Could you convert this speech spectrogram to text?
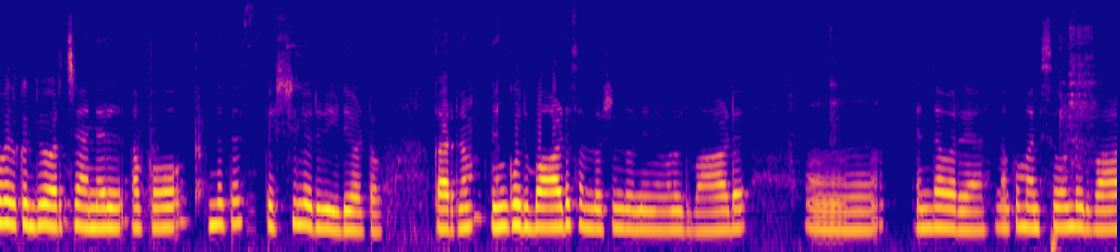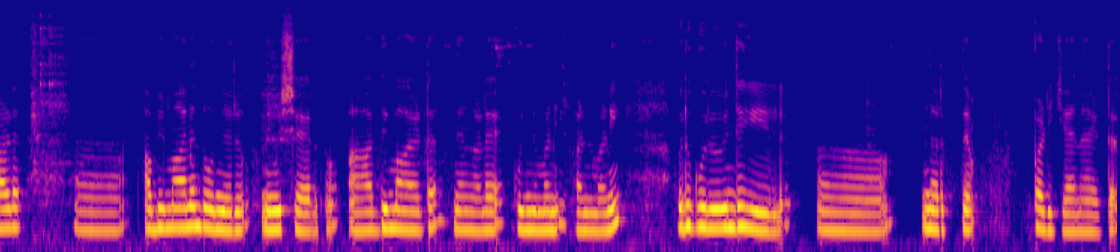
welcome to our channel അപ്പോൾ ഇന്നത്തെ സ്പെഷ്യൽ ഒരു വീഡിയോ കേട്ടോ കാരണം ഞങ്ങൾക്ക് ഒരുപാട് സന്തോഷം തോന്നി. ഞങ്ങൾ ഒരുപാട് എന്താ പറയുക നമുക്ക് മനസ്സുകൊണ്ട് ഒരുപാട് അഭിമാനം തോന്നിയൊരു നിമിഷമായിരുന്നു ആദ്യമായിട്ട് ഞങ്ങളുടെ കുഞ്ഞുമണി കൺമണി ഒരു ഗുരുവിന്റെ കീഴിൽ നൃത്തം പഠിക്കാനായിട്ട്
